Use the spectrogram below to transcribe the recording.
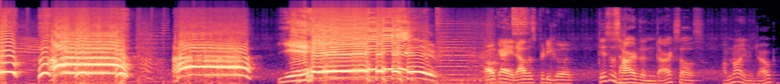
Ah! Yeah! Okay, that was pretty good. this is harder than Dark Souls. I'm not even joking.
